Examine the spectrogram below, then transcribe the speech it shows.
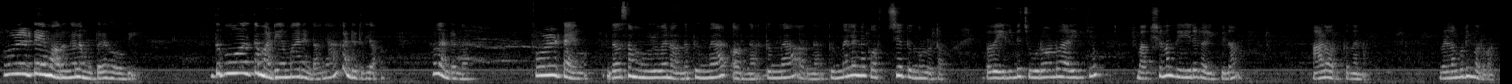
ഫുൾ ടൈം ഉറങ്ങല മുട്ടൊരു ഹോബി ഇതുപോലത്തെ മടിയന്മാരുണ്ടോ? ഞാൻ കണ്ടിട്ടില്ല. കണ്ടിട്ടുണ്ടോ? ഫുൾ ടൈം ദിവസം മുഴുവനാണ് തിന്നാ ഉറങ്ങുക തിന്നാ ഉറങ്ങുക തിന്നൽ തന്നെ കുറച്ചേ തിന്നുള്ളൂ കേട്ടോ ഇപ്പോൾ വെയിലിന്റെ ചൂടുകൊണ്ടായിരിക്കും ഭക്ഷണം തീരെ കഴിക്കില്ല. ആൾ ഉറക്കം തന്നെ. വെള്ളം കൂടി കുറവാണ്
